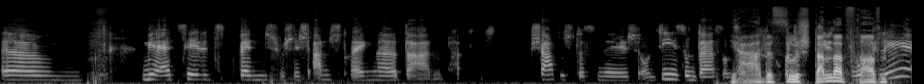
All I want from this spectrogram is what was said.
ähm, mir erzählt, wenn ich mich nicht anstrenge, dann schaffe ich das nicht und dies und das und Ja, so. das ist so Standardphrasen. Das Problem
